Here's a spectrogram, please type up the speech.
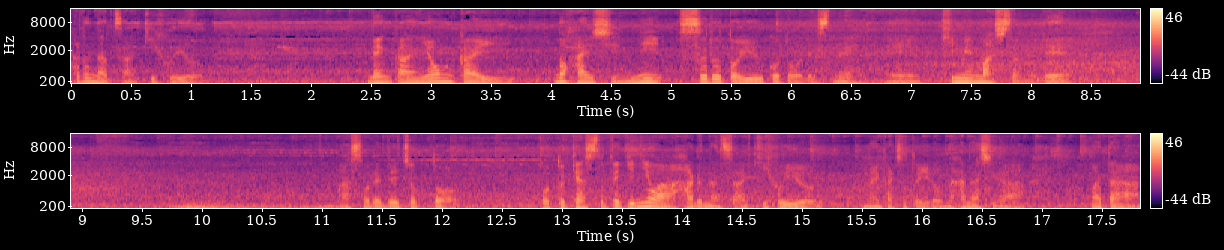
春夏秋冬年間4回の配信にするということをですね、えー、決めましたのでうんまあそれでちょっとポッドキャスト的には春夏秋冬なんかちょっといろんな話がまた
